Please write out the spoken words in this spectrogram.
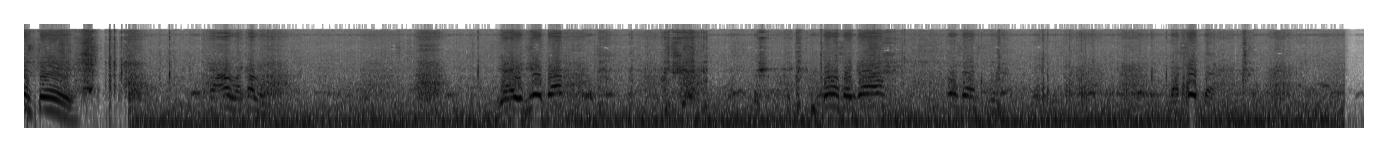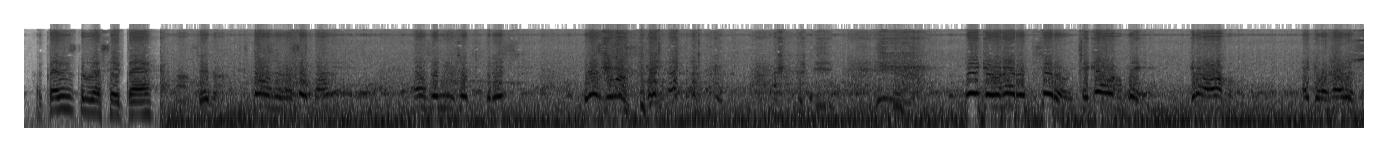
este! Ya, habla, calma. Ya, idiota. Vamos acá. Cosas. La Z. La Z. Ah, ¿cierto? Estamos en la Z. Vamos a venir nosotros tres. Tres nomás. Hay que bajar el cero. Chequea abajo, pe. Graba abajo. Hay que bajar eso.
